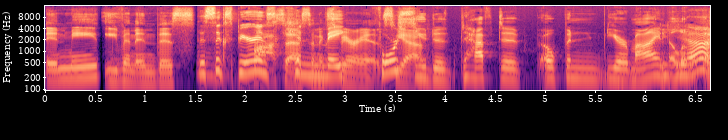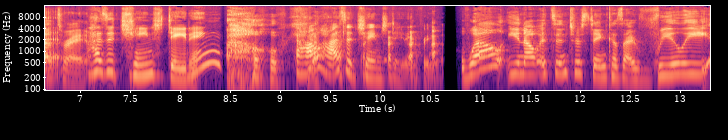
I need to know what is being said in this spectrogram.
in me, even in this. This experience process can and make experience, force yeah. you to have to open your mind a little Yeah. bit. That's right. Has it changed dating? Oh, How has it changed dating for you? Well, you know, it's interesting because I really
